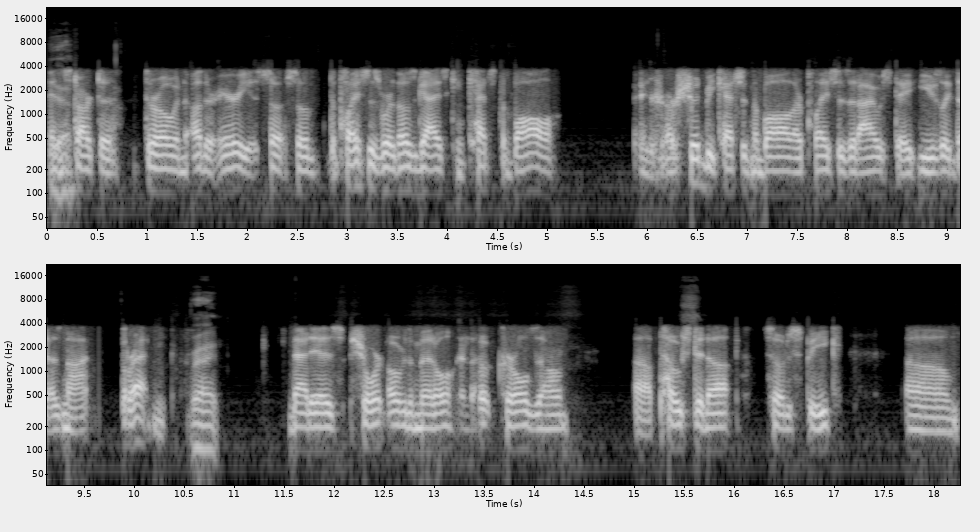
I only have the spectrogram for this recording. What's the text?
and Yeah. start to throw in other areas. So, so the places where those guys can catch the ball and- or should be catching the ball are places that Iowa State usually does not threaten. Right. That is short over the middle in the hook curl zone, uh, posted up, so to speak. Um,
